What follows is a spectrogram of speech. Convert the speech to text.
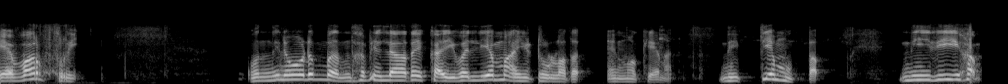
Ever free. ഒന്നിനോടും ബന്ധമില്ലാതെ കൈവല്യമായിട്ടുള്ളത്. എന്നൊക്കെയാണ് നിത്യമുക്തം. നിരീഹം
